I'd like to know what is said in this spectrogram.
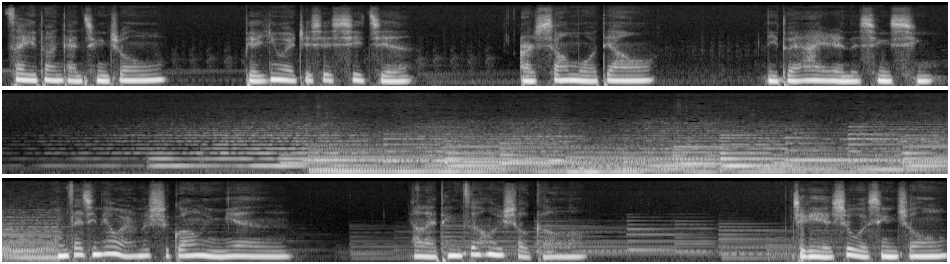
在一段感情中，别因为这些细节而消磨掉你对爱人的信心。我们在今天晚上的时光里面，要来听最后一首歌了。这个也是我心中。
